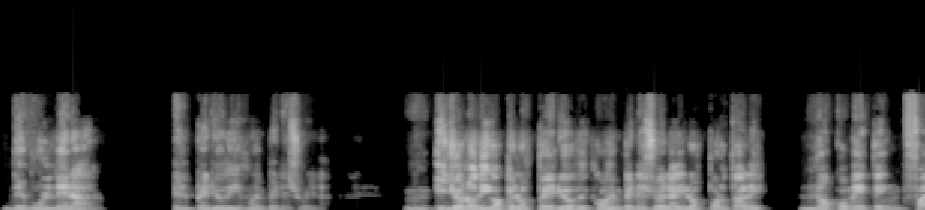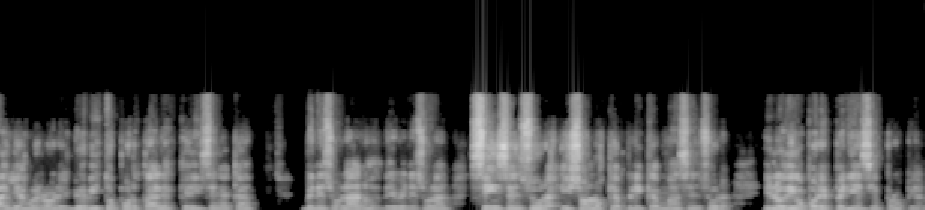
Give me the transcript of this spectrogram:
de vulnerar el periodismo en Venezuela. Y yo no digo que los periódicos en Venezuela y los portales no cometen fallas o errores. Yo he visto portales que dicen acá venezolanos, de venezolanos, sin censura y son los que aplican más censura. Y lo digo por experiencia propia.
